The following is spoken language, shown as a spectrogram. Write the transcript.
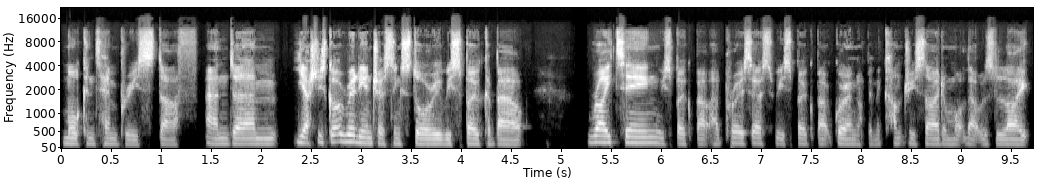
more contemporary stuff. And um, yeah, she's got a really interesting story. We spoke about writing, we spoke about her process, we spoke about growing up in the countryside and what that was like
